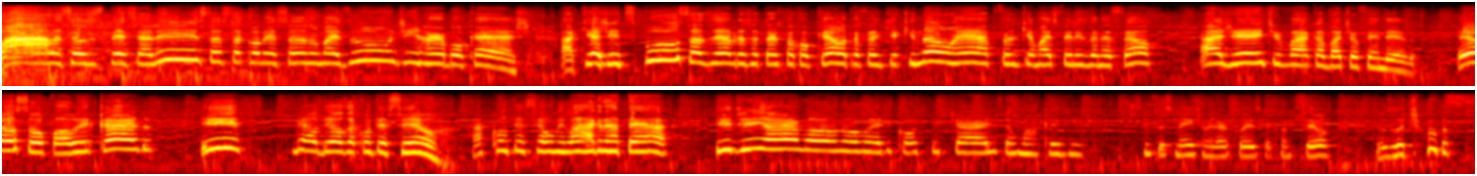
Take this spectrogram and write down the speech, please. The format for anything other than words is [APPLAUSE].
Fala, seus especialistas! Está começando mais um Jim Harbocast. Aqui a gente expulsa as zebras e torce para qualquer outra franquia que não é a franquia mais feliz da NFL. A gente vai acabar te ofendendo. Eu sou o Paulo Ricardo e, meu Deus, aconteceu! Aconteceu um milagre na Terra! E Jim Harbaugh, o novo head coach do eu não acredito. Simplesmente a melhor coisa que aconteceu nos últimos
